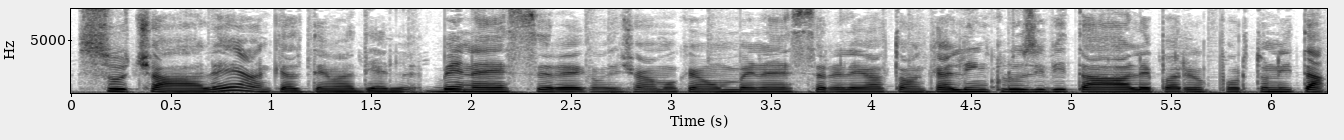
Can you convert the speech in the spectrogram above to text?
sociale, anche al tema del benessere, diciamo che ha un benessere legato anche all'inclusività, alle pari opportunità,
